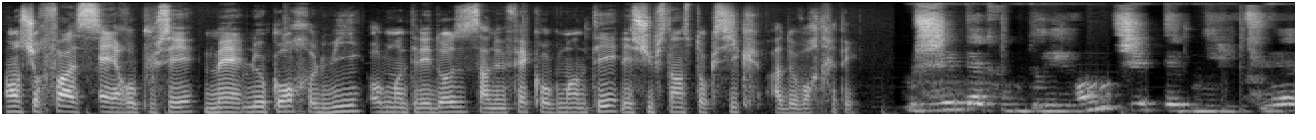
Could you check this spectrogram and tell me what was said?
en surface est repoussé, mais le corps, lui, augmenter les doses, ça ne fait qu'augmenter les substances toxiques à devoir traiter. J'ai peut-être une tolérance, j'ai peut-être une rituel,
